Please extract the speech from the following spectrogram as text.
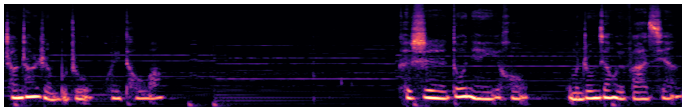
常常忍不住回头望。可是多年以后，我们终将会发现。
